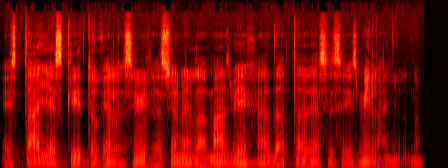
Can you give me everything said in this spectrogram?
está ya escrito que la civilización la más vieja data de hace 6.000 años, ¿no?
